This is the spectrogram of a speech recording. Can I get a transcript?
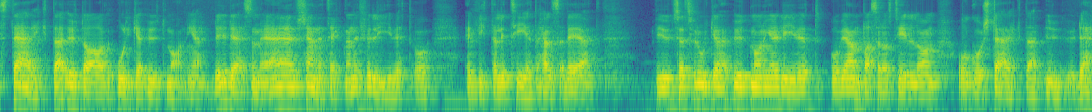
stärkta utav olika utmaningar. Det är ju det som är kännetecknande för livet och vitalitet och hälsa. Det är att vi utsätts för olika utmaningar i livet och vi anpassar oss till dem och går stärkta ur det.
